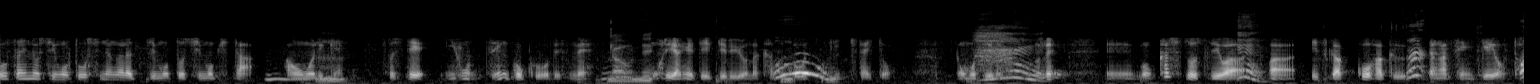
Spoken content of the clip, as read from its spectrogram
総裁の仕事をしながら地元下北青森県、そして日本全国をですね、ね。盛り上げていけるような活動をしていきたいと思っているんですので、はい。えー、もう歌手としては、ええ、まあ、いつか「紅白歌合戦」に出ようと。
